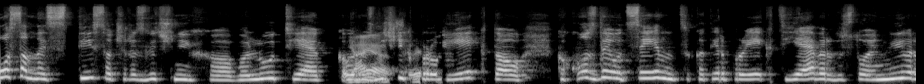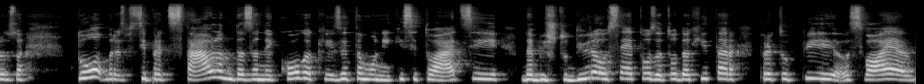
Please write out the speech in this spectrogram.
18 tisoč različnih uh, valut je, ja, ja različnih ja, projektov, kako zdaj oceniti, kater projekt je verodostojen, ni verodostojen to si predstavljam, da za nekoga, ki je zdaj tam v neki situaciji, da bi študiral vse to, zato da hitro pretopi svoje,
